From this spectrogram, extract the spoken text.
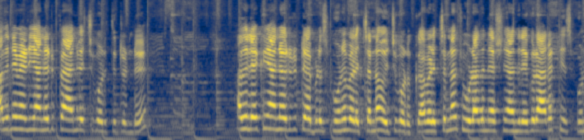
അതിന് വേണ്ടി ഞാനൊരു പാൻ വെച്ച് കൊടുത്തിട്ടുണ്ട്. അതിലേക്ക് ഞാൻ ഒരു ടേബിൾ സ്പൂൺ വെളിച്ചെണ്ണ ഒഴിച്ച് കൊടുക്കുക. വെളിച്ചെണ്ണ ചൂടാതിന് ശേഷം ഞാൻ ഇതിലേക്ക് ഒരു അര ടീസ്പൂൺ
